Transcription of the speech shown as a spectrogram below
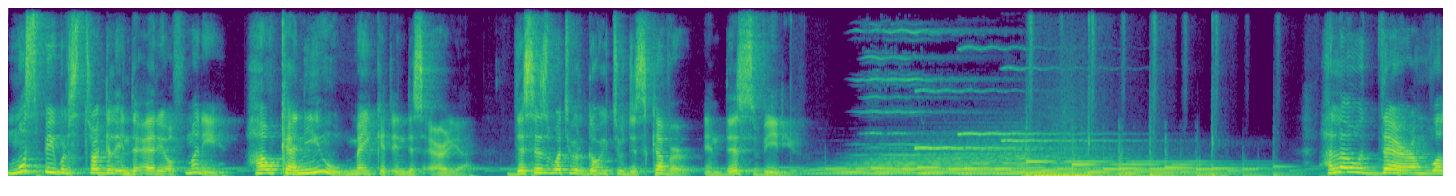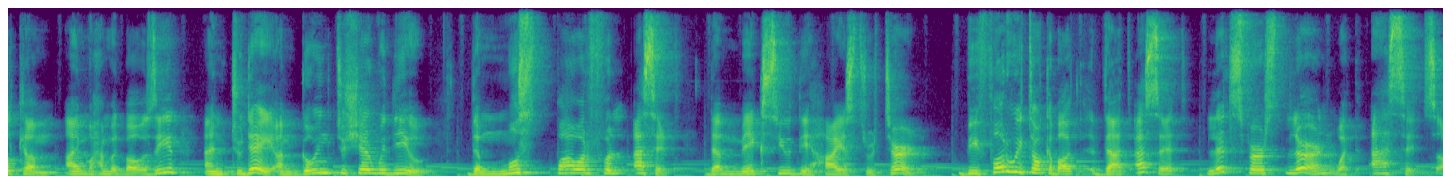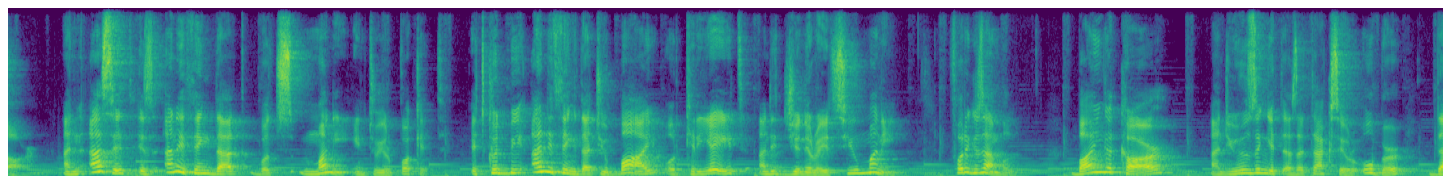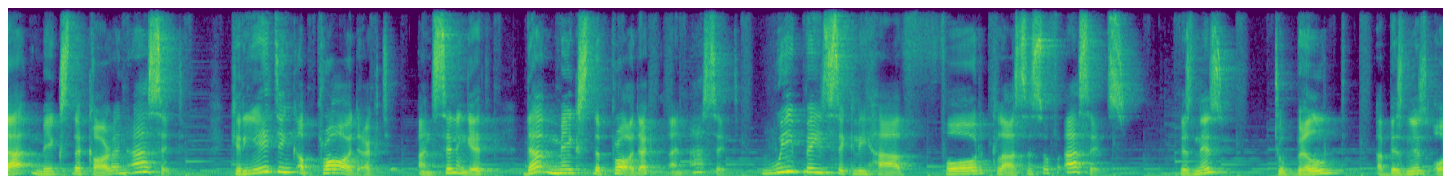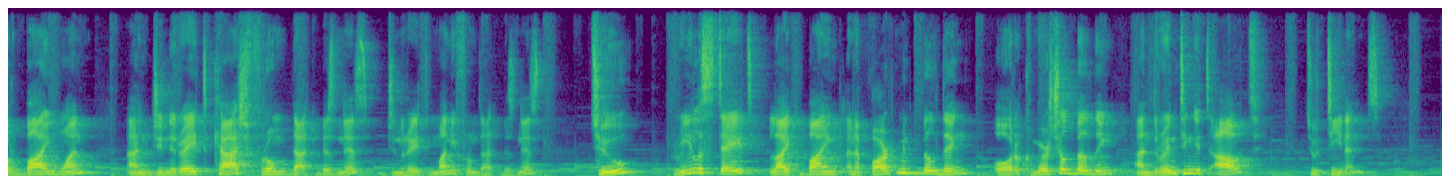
Most people struggle in the area of money. How can you make it in this area? This is what we're going to discover in this video. Hello there and welcome. I'm Mohammed Bawazir and today I'm going to share with you the most powerful asset that makes you the highest return. Before we talk about that asset, let's first learn what assets are. An asset is anything that puts money into your pocket. It could be anything that you buy or create and it generates you money. For example, buying a car and using it as a taxi or Uber, that makes the car an asset. Creating a product and selling it, that makes the product an asset. We basically have four classes of assets. Business, to build a business or buy one, and generate cash from that business, generate money from that business. Two, real estate, like buying an apartment building or a commercial building and renting it out to tenants.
